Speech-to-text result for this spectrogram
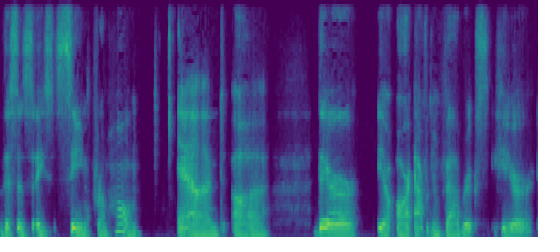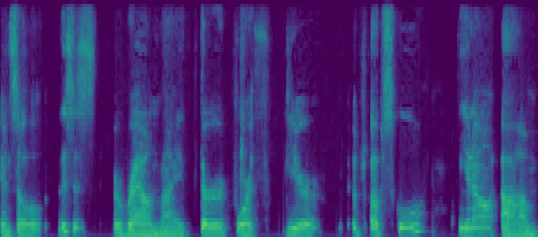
this is a scene from home. And uh, there you know, are African fabrics here. And so this is around my third, fourth year of, of school, you know, um,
